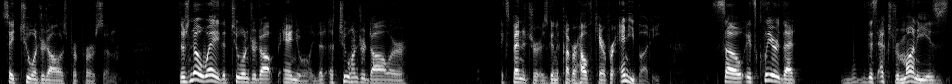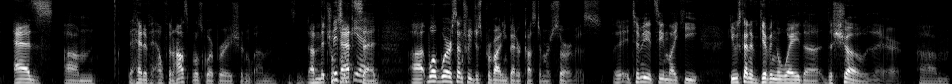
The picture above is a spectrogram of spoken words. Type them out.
say, $200 per person. There's no way that $200 annually, that a $200 expenditure is going to cover health care for anybody. So it's clear that this extra money is, as um, the head of Health and Hospitals Corporation, um, uh, Mitchell, Mitchell Katz, yeah. said, uh, well, we're essentially just providing better customer service. It, to me, it seemed like he he was kind of giving away the the show there. Um,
